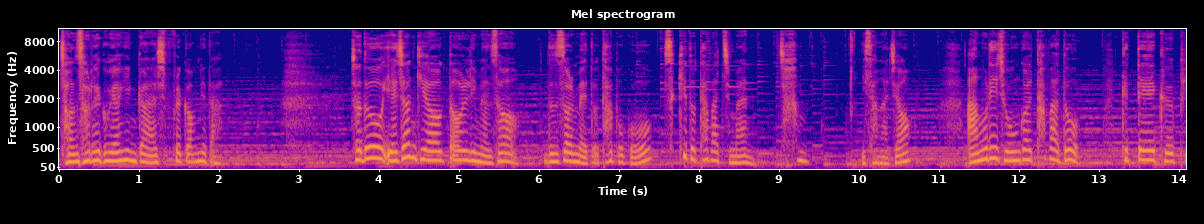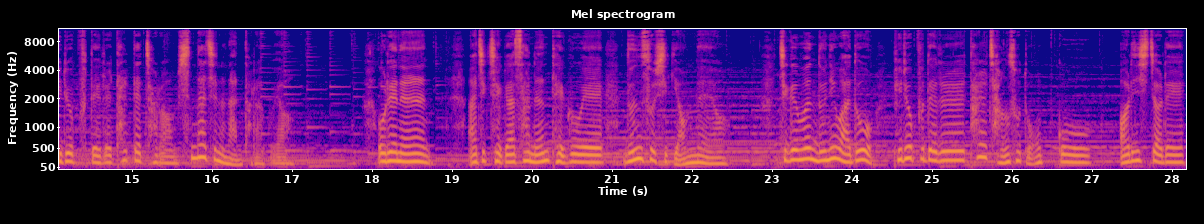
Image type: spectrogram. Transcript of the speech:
전설의 고향인가 싶을 겁니다. 저도 예전 기억 떠올리면서 눈썰매도 타보고 스키도 타봤지만 참 이상하죠? 아무리 좋은 걸 타봐도 그때 그 비료 푸대를 탈 때처럼 신나지는 않더라고요. 올해는 아직 제가 사는 대구에 눈 소식이 없네요. 지금은 눈이 와도 비료 푸대를 탈 장소도 없고 어린 시절에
